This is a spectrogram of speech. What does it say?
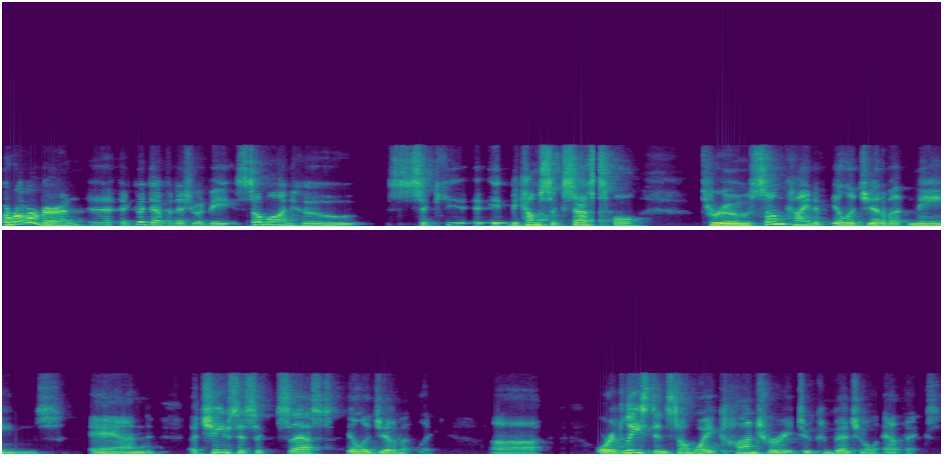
A robber baron, uh, a good definition would be someone who secu- becomes successful through some kind of illegitimate means and achieves his success illegitimately. Uh, or at least in some way contrary to conventional ethics.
